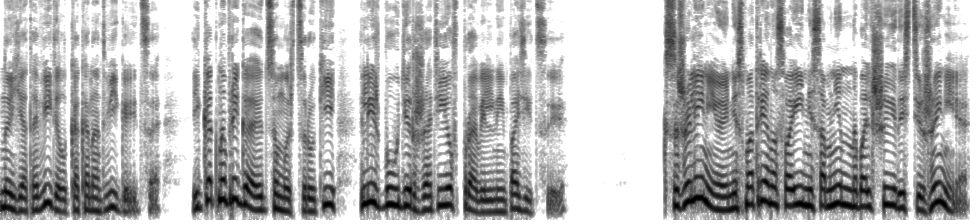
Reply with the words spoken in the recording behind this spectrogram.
но я-то видел, как она двигается, и как напрягаются мышцы руки, лишь бы удержать ее в правильной позиции. К сожалению, несмотря на свои несомненно большие достижения,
